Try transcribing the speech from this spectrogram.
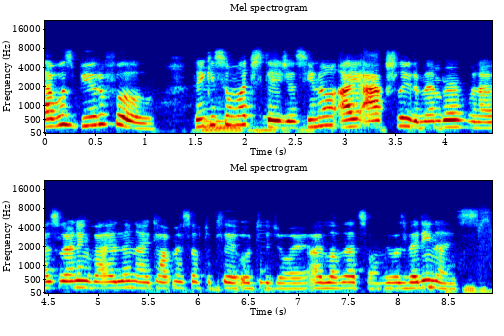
That was beautiful. Thank you so mm. much, Tejas. You know, I actually remember when I was learning violin, I taught myself to play Ode to Joy. I love that song. It was very nice.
